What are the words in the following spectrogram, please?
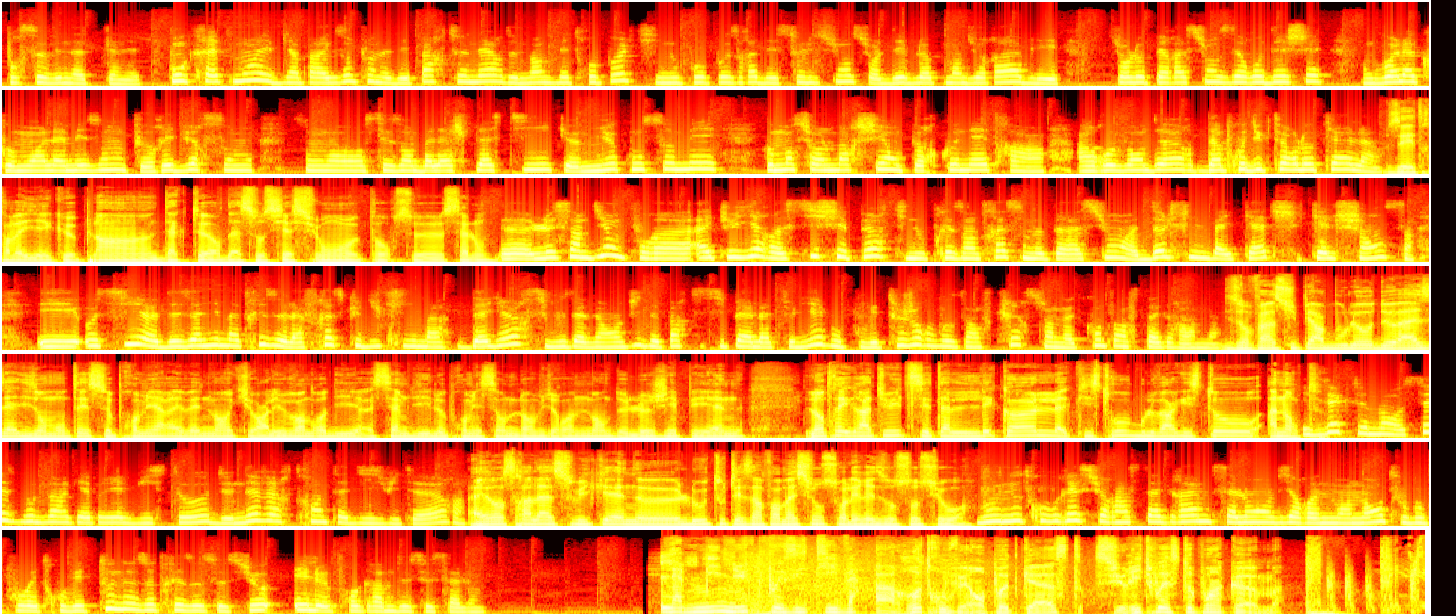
pour sauver notre planète. Concrètement, eh bien, par exemple, on a des partenaires de Nantes Métropole qui nous proposera des solutions sur le développement durable et sur l'opération zéro déchet. Donc voilà comment à la maison on peut réduire son, son, ses emballages plastiques, mieux consommer, comment sur le marché on peut reconnaître un, un revendeur d'un producteur local. Vous avez travaillé avec euh, plein d'acteurs, d'associations euh, pour ce salon? Euh, Le samedi, on pourra accueillir Sea Shepherd qui nous présentera son opération euh, Dolphin by Catch, quelle chance, et aussi des animatrices de la fresque du climat. D'ailleurs, si vous avez envie de participer à l'atelier, vous pouvez toujours vous inscrire sur notre compte Instagram. Ils ont fait un super boulot de A à Z, ils ont monté ce premier événement qui aura lieu vendredi, samedi, le premier salon de l'environnement de l'EGPN. L'entrée gratuite, c'est à l'école qui se trouve boulevard Guisto à Nantes. Exactement, au 16 boulevard Gabriel Guisto, de 9h30 à 18h. Allez, on sera là ce week-end. Euh, Lou, toutes les informations sur les réseaux sociaux. Vous nous trouverez sur Instagram, Salon Environnement Nantes, où vous pourrez trouver tous nos autres réseaux sociaux et le programme de ce salon. La minute positive. À retrouver en podcast sur itwest.com.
